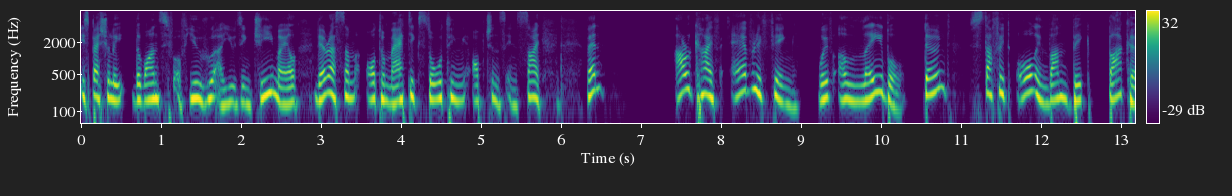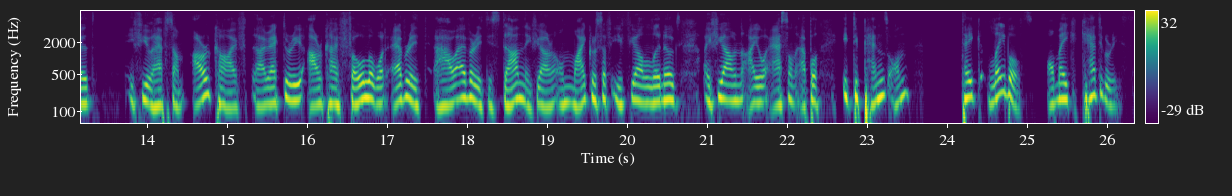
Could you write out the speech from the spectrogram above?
especially the ones of you who are using Gmail. There are some automatic sorting options inside. Then archive everything with a label don't stuff it all in one big bucket if you have some archive directory, archive folder, whatever it, however it is done, if you are on Microsoft, if you are on Linux, if you are on iOS, on Apple, it depends on. Take labels or make categories.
